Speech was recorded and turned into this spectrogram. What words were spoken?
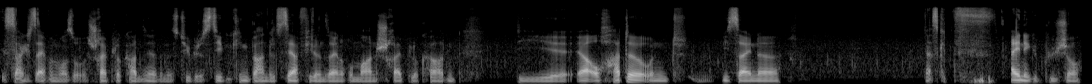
ich sage jetzt einfach mal so, Schreibblockaden sind ja dann das Typische. Stephen King behandelt sehr viel in seinen Romanen Schreibblockaden, die er auch hatte und wie seine... Es gibt einige Bücher,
